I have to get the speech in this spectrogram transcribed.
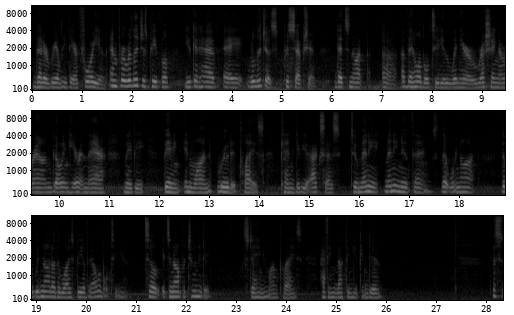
that are really there for you. And for religious people, you could have a religious perception that's not uh, available to you when you're rushing around, going here and there. Maybe being in one rooted place can give you access to many, many new things that were not, that would not otherwise be available to you. So it's an opportunity, staying in one place having nothing you can do. There's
